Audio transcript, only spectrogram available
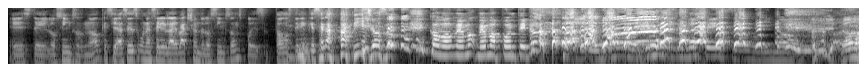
este, Los Simpsons, ¿no? Que si haces una serie live action de Los Simpsons, pues todos tienen que ser amarillos, como Memo, Memo Aponte, ¿no? no, no, no,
